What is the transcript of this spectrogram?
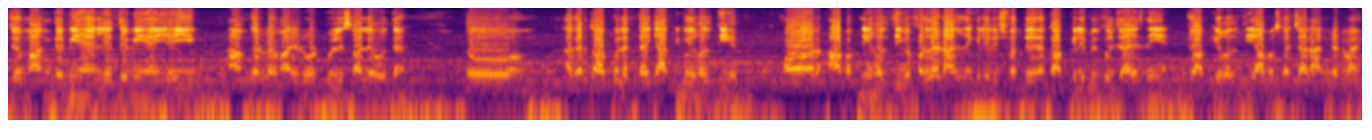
جو مانگتے بھی ہیں، لیتے بھی ہیں، یہی عام طور پہ ہمارے روڈ پولیس والے ہوتے ہیں۔ تو اگر تو آپ کو لگتا ہے کہ آپ کی کوئی غلطی ہے اور آپ اپنی غلطی پہ پردہ ڈالنے کے لیے رشوت دے رہے ہیں، تو آپ کے لیے بالکل جائز نہیں ہے۔ جو آپ کی غلطی ہے، آپ اس کا چالان کٹوائیں۔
